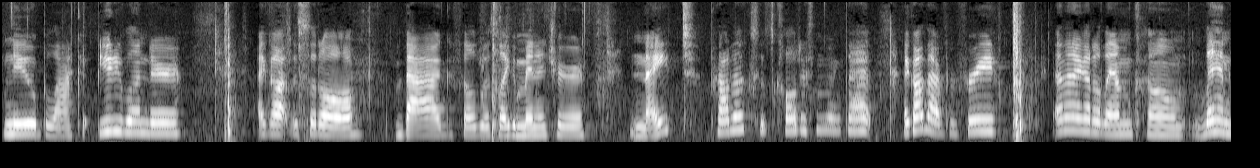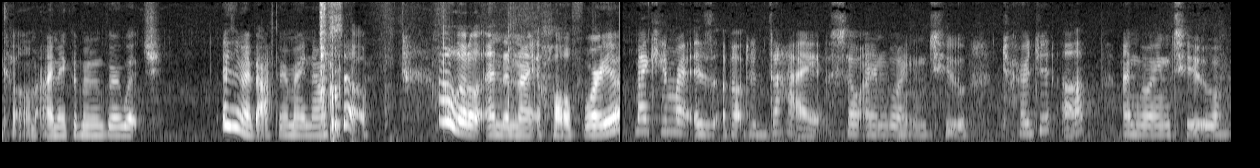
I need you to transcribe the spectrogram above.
new black beauty blender. I got this little bag filled with like miniature night products it's called or something like that. I got that for free. And then I got a Lancome, Lancome eye makeup remover which is in my bathroom right now. So a little end of night haul for you. My camera is about to die so I'm going to charge it up. I'm going to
